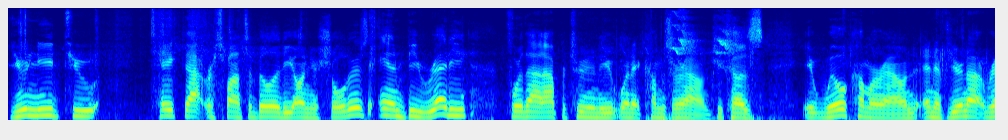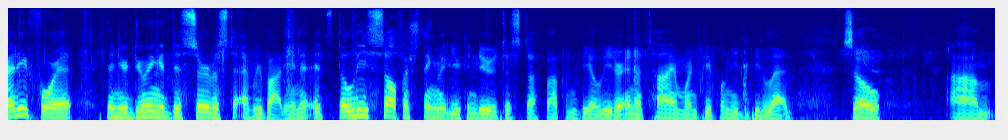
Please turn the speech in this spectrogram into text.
you need to take that responsibility on your shoulders and be ready for that opportunity when it comes around because it will come around. And if you're not ready for it, then you're doing a disservice to everybody. And it's the least selfish thing that you can do to step up and be a leader in a time when people need to be led. So, um,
